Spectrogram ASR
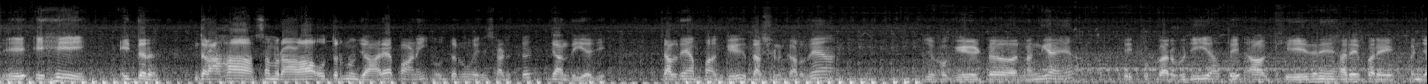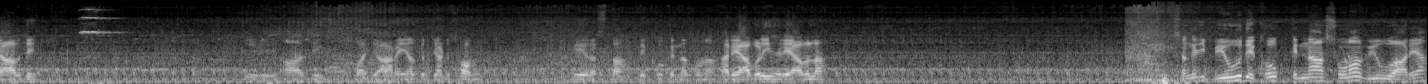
ਤੇ ਇਹ ਇੱਧਰ ਦਰਾਹਾ ਸਮਰਾਲਾ ਉਧਰ ਨੂੰ ਜਾ ਰਿਹਾ ਪਾਣੀ, ਉਧਰ ਨੂੰ ਇਹ ਸੜਕ ਜਾਂਦੀ ਹੈ ਜੀ। ਚੱਲਦੇ ਹਾਂ ਆਪਾਂ ਅੱਗੇ ਦਰਸ਼ਨ ਕਰਦੇ ਹਾਂ ਜੋ ਗੇਟ ਲੰਘਿਆ ਆ, ਤੇ ਇੱਥੋਂ ਕਰਬ ਜੀ ਆ ਤੇ ਆ ਖੇਤ ਨੇ ਹਰੇ ਭਰੇ ਪੰਜਾਬ ਦੇ। ਆ ਦੇਖ ਆਪਾਂ ਜਾ ਰਹੇ ਹਾਂ ਉਧਰ ਜੱਟ ਸਾਹਿਬ ਨੂੰ। ਇਹ ਰਸਤਾ ਦੇਖੋ ਕਿੰਨਾ ਸੋਹਣਾ, ਹਰਿਆਵਲੀ, ਹਰਿਆਵਲਾ। ਸੰਗਤ ਜੀ ਵਿਊ ਦੇਖੋ, ਕਿੰਨਾ ਸੋਹਣਾ ਵਿਊ ਆ ਰਿਹਾ।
